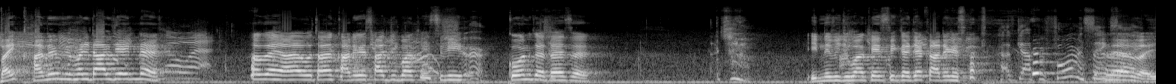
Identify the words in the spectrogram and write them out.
भाई खाने में विमल डाल दिया इनने। अबे यार बता तो खाने के साथ जुबा कैसी कौन करता है सर इनने भी जुबा कैसी कर दिया खाने के साथ। अरे भाई।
